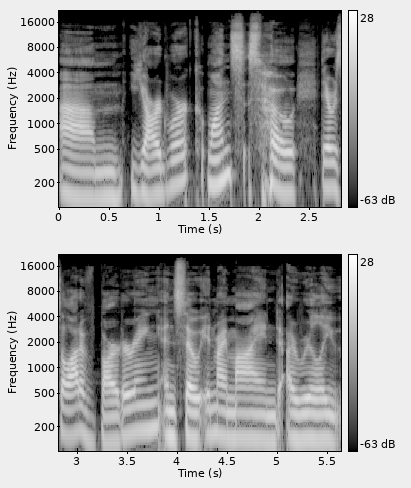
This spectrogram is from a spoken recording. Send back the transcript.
Um, yard work once. So there was a lot of bartering. And so in my mind, I really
